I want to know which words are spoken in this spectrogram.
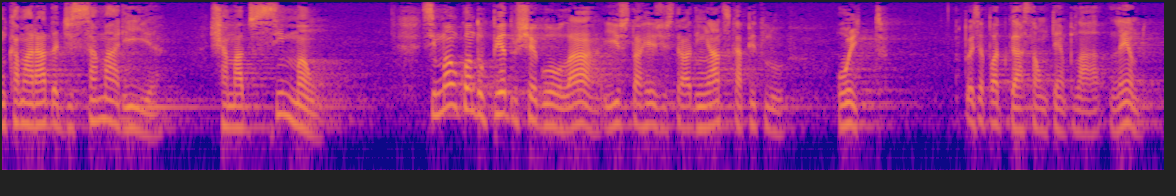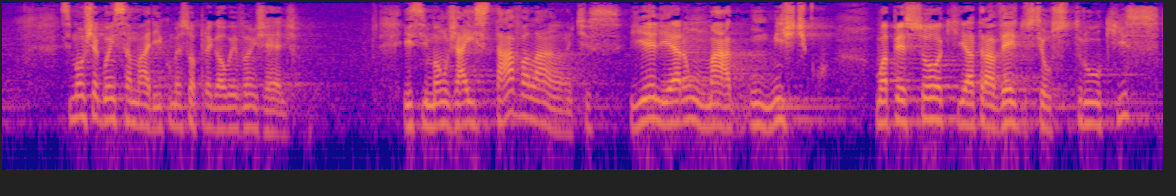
um camarada de Samaria, chamado Simão. Simão, quando Pedro chegou lá, e isso está registrado em Atos capítulo 8, depois você pode gastar um tempo lá lendo. Simão chegou em Samaria e começou a pregar o evangelho. E Simão já estava lá antes, e ele era um mago, um místico, uma pessoa que, através dos seus truques,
